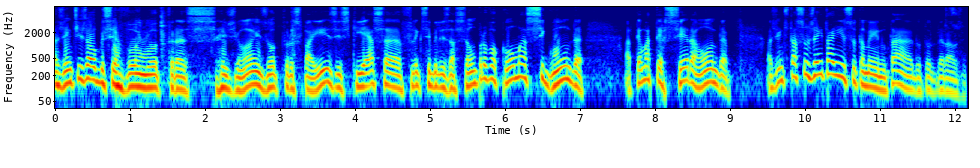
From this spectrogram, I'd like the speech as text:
a gente já observou em outras regiões, outros países, que essa flexibilização provocou uma segunda até uma terceira onda. A gente está sujeito a isso também, não está, doutor Veralzi?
